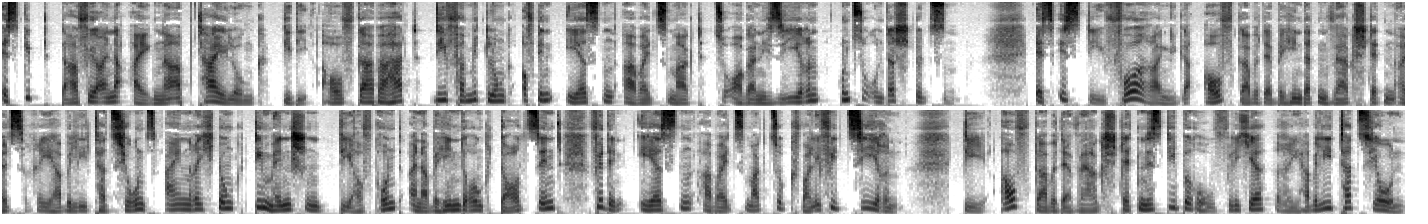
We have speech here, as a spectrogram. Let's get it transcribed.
Es gibt dafür eine eigene Abteilung, die die Aufgabe hat, die Vermittlung auf den ersten Arbeitsmarkt zu organisieren und zu unterstützen. Es ist die vorrangige Aufgabe der Behindertenwerkstätten als Rehabilitationseinrichtung, die Menschen, die aufgrund einer Behinderung dort sind, für den ersten Arbeitsmarkt zu qualifizieren. Die Aufgabe der Werkstätten ist die berufliche Rehabilitation.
